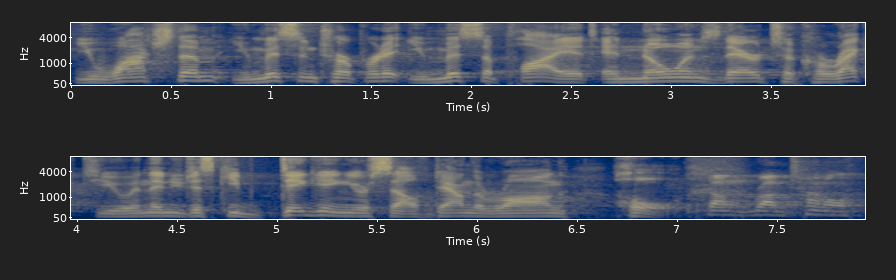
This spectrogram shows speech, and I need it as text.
you watch them, you misinterpret it, you misapply it, and no one's there to correct you, and then you just keep digging yourself down the wrong hole. Wrong, wrong tunnel.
